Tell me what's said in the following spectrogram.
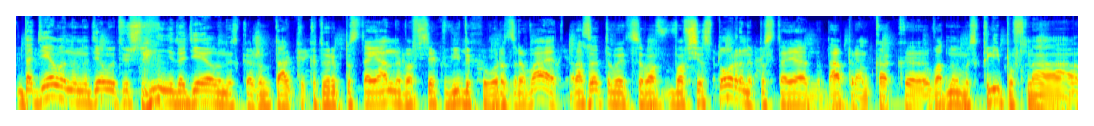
доделаны, но делают вид, что они недоделаны, скажем так, которые постоянно во всех видах его разрывает, разэтывается во, во все стороны постоянно, да, прям как э, в одном из клипов на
